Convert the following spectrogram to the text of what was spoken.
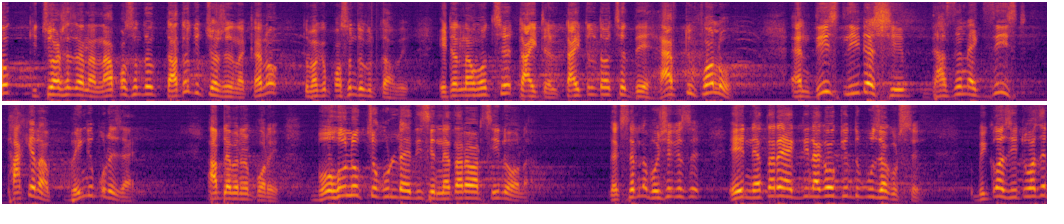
হোক, কিছু আসে যায় না। না পছন্দ হোক, তাতেও কিছু আসে না। কেন? তোমাকে পছন্দ করতে হবে। এটার নাম হচ্ছে টাইটেল টাইটেলটা হচ্ছে they have to follow and this leadership doesn't exist থাকে না, ভেঙে পড়ে যায়। আপনার পরে। বহু লোক চোখ উল্টাই দিছে, নেতারা আর চিনো না। দেখছেন না? বসে গেছে। এই নেতারা একদিন আগেও কিন্তু পূজা করছে। Because it was a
